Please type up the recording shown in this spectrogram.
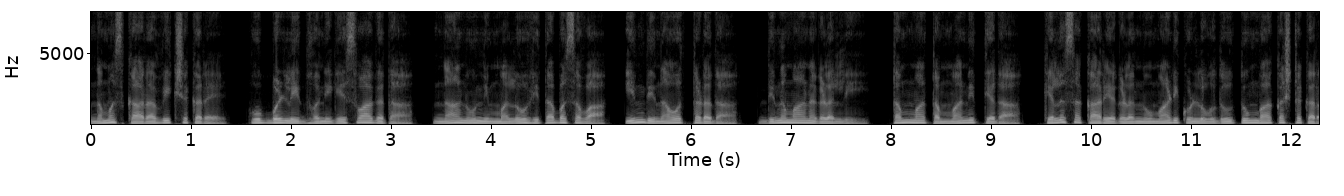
ನಮಸ್ಕಾರ ವೀಕ್ಷಕರೇ, ಹುಬ್ಬಳ್ಳಿ ಧ್ವನಿಗೆ ಸ್ವಾಗತ. ನಾನು ನಿಮ್ಮ ಲೋಹಿತ ಬಸವ. ಇಂದಿನ ಒತ್ತಡದ ದಿನಮಾನಗಳಲ್ಲಿ ತಮ್ಮ ತಮ್ಮ ನಿತ್ಯದ ಕೆಲಸ ಕಾರ್ಯಗಳನ್ನು ಮಾಡಿಕೊಳ್ಳುವುದು ತುಂಬಾ ಕಷ್ಟಕರ.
